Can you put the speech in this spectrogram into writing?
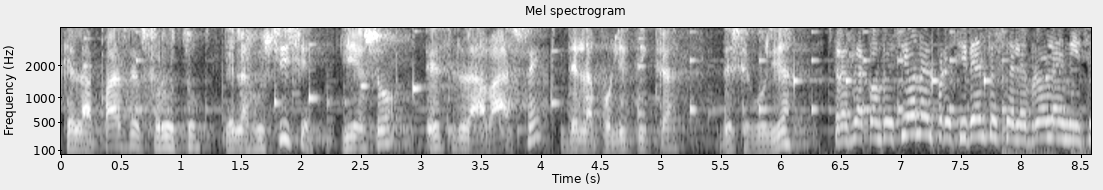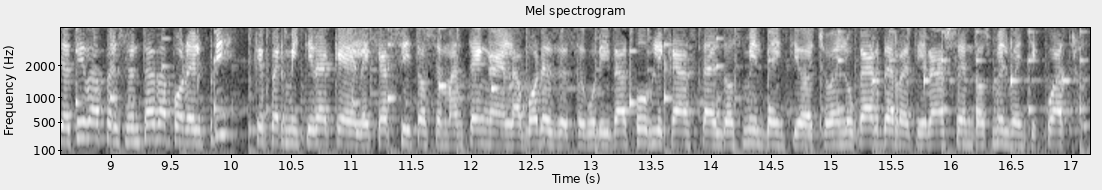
que la paz es fruto de la justicia y eso es la base de la política de seguridad. Tras la confesión, el presidente celebró la iniciativa presentada por el PRI, que permitirá que el ejército se mantenga en labores de seguridad pública hasta el 2028, en lugar de retirarse en 2024.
